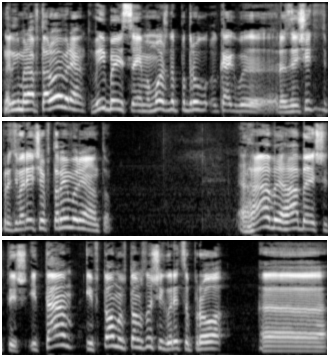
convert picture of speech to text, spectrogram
Говорит Гимара, второй вариант, выбор Сейма, можно подруг, как бы разрешить эти противоречия вторым вариантом. Гаве габе шитиш. И там, и в том, и в том случае говорится про э,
